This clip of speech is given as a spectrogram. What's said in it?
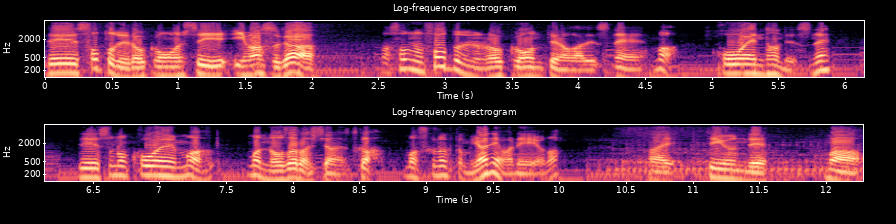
で、外で録音していますが、まあ、その外での録音っていうのがですね、まあ、公園なんですね。で、その公園、まあ、まあ、野ざらしじゃないですか。まあ、少なくとも屋根はねえよな。はい。っていうんで、まあ、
